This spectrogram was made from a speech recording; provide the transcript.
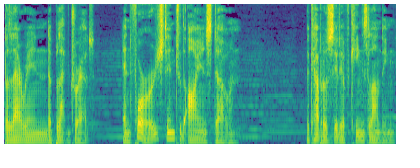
Balerion the Black Dread, and forged into the Iron Throne. The capital city of King's Landing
